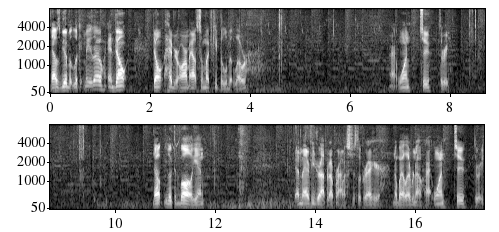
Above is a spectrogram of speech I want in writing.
That was good, but look at me though. And don't, don't have your arm out so much. Keep it a little bit lower. All right, one, two, three. Nope, you looked at the ball again. Doesn't matter if you drop it, I promise. Just look right here. Nobody will ever know. All right, one, two, three.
